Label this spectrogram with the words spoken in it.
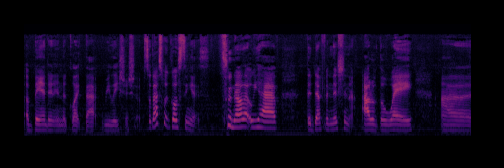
abandon and neglect that relationship. So that's what ghosting is. So now that we have the definition out of the way, uh,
